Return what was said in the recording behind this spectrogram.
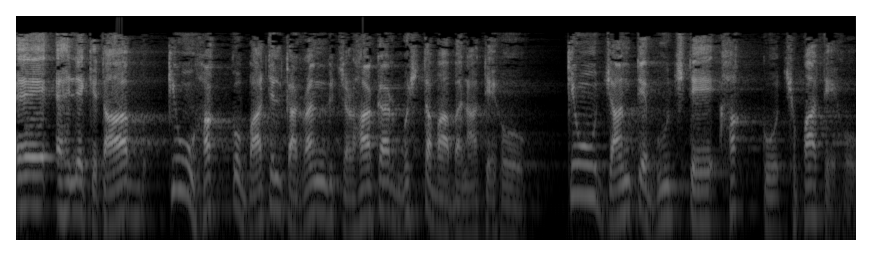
اے اہل کتاب، کیوں حق کو باطل کا رنگ چڑھا کر مشتبہ بناتے ہو؟ کیوں جانتے بوجھتے حق کو چھپاتے ہو؟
